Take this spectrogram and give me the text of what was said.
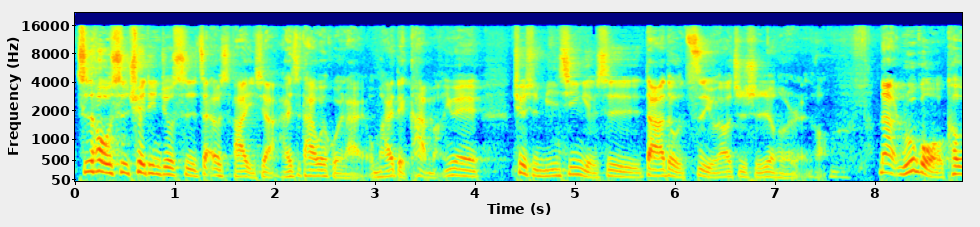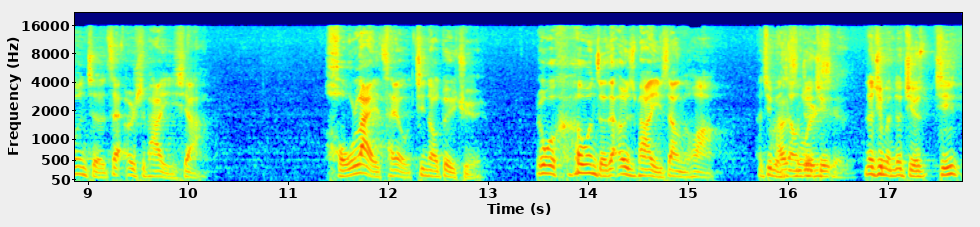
之后是确定就是在二十趴以下，还是他会回来？我们还得看嘛，因为确实明星也是大家都有自由要支持任何人哈。那如果柯文哲在二十趴以下，侯赖才有进到对决。如果柯文哲在二十趴以上的话，那基本上就结那基本就结，其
